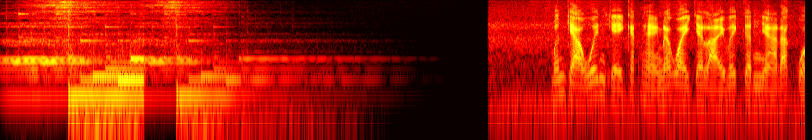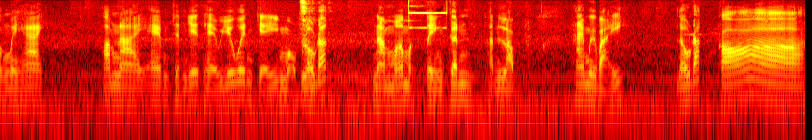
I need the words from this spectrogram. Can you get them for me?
Mến chào quý anh chị, khách hàng đã quay trở lại với kênh nhà đất quận 12 Hôm nay em xin giới thiệu với quý anh chị một lô đất nằm ở mặt tiền kinh Thịnh Lộc 27 Lô đất có ờ,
